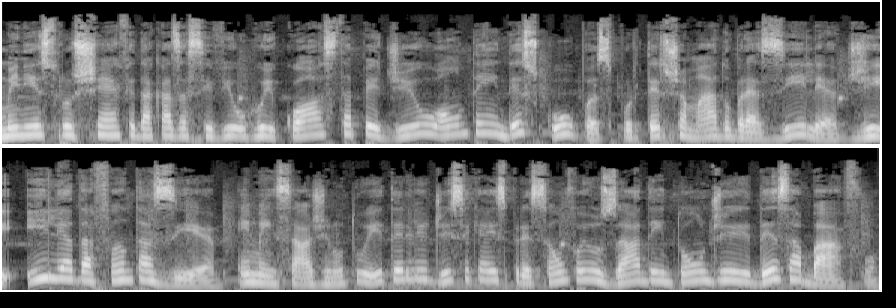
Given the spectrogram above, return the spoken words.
O ministro-chefe da Casa Civil, Rui Costa, pediu ontem desculpas por ter chamado Brasília de Ilha da Fantasia. Em mensagem no Twitter, ele disse que a expressão foi usada em tom de desabafo.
